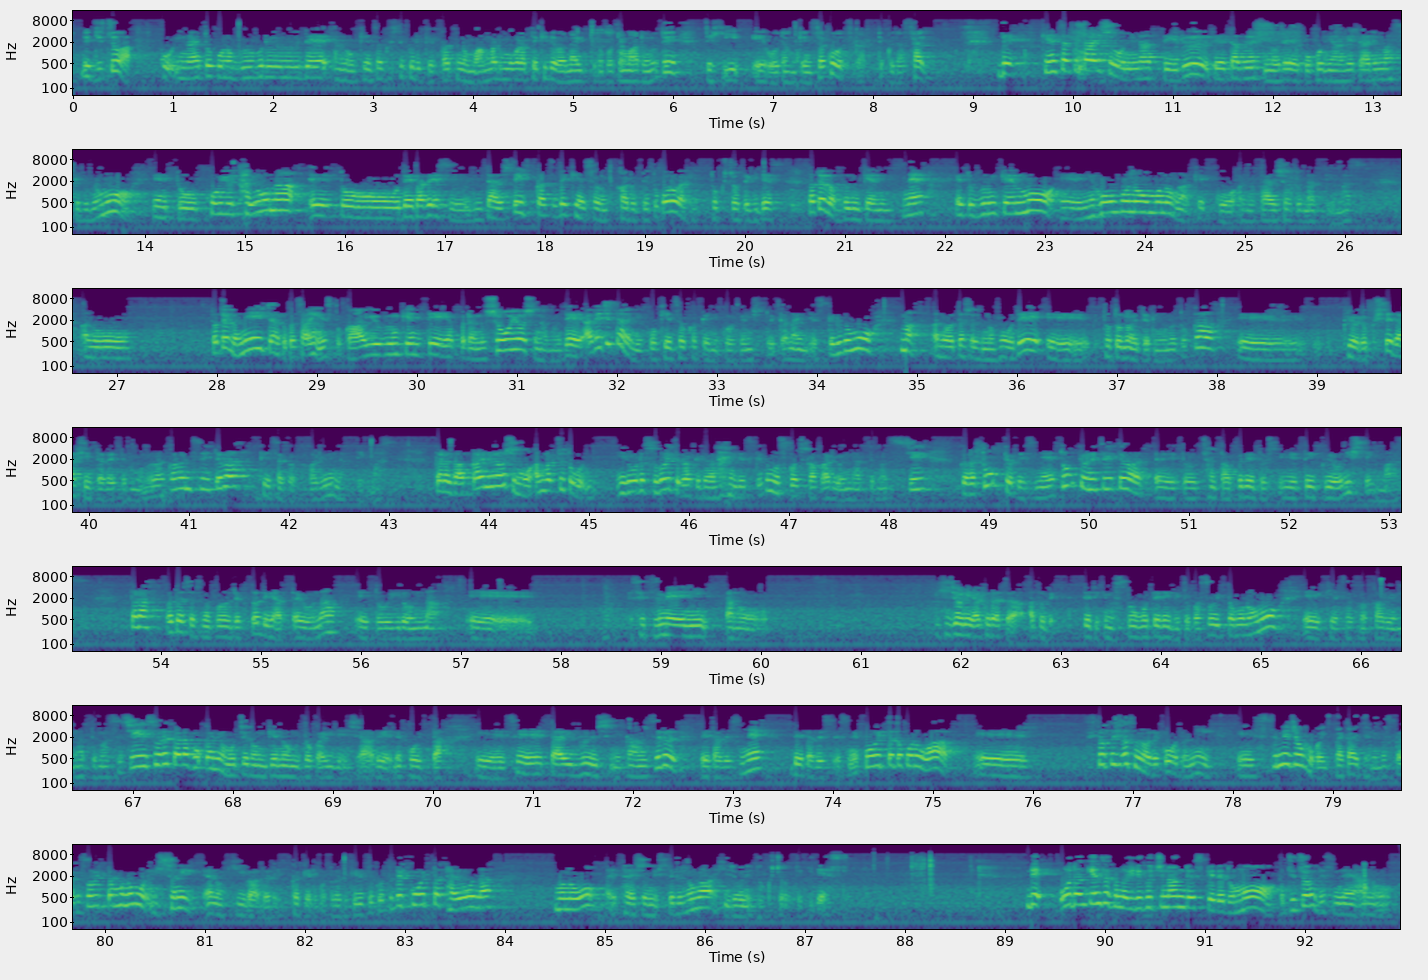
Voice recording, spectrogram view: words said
で実はこう意外とこの Google であの検索してくる結果っていうのもあんまり網羅的ではないっていうこともあるのでぜひ、え横断検索を使ってください。で検索対象になっているデータベースの例をここに挙げてありますけれども、えーと、こういう多様な、えーと、データベースに対して一括で検索がかかるというところが特徴的です。例えば文献ですね、えーと、文献も、えー、日本語のものが結構あの対象となっています。あの例えばネイチャーとかサイエンスとかああいう文献ってやっぱりあの商用紙なのであれ自体にこう検索かけに行くわけにちょっといかないんですけれども、まあ、あの私たちの方で、えー、整えてるものとか、えー、協力して出していただいてるものなんかについては検索がかかるようになっています。から学会の用紙もあんまりちょっといろいろ揃えてるわけではないんですけども少しかかるようになってますしから特許ですね特許については、えーと、ちゃんとアップデートして入れていくようにしています。から私たちのプロジェクトでやったような、えーと、いろんな、えー、説明にあの非常に役立つ後で出てきます。統合テレビとかそういったものも、えー、検索がかかるようになってますしそれから他にはもちろんゲノムとか遺伝子 RNA こういった、えー、生体分子に関するデータですね。データベースですね。こういったところは、えー一つ一つのレコードに、えー、説明情報がいっぱい書いてありますからそういったものも一緒にあのキーワードで引っ掛けることができるということでこういった多様なものを対象にしているのが非常に特徴的です。で横断検索の入り口なんですけれども実はですねあの、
